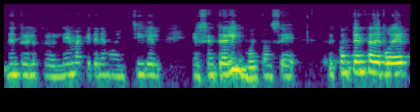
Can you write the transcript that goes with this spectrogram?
dentro de los problemas que tenemos en Chile, el centralismo. Entonces, estoy contenta de poder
